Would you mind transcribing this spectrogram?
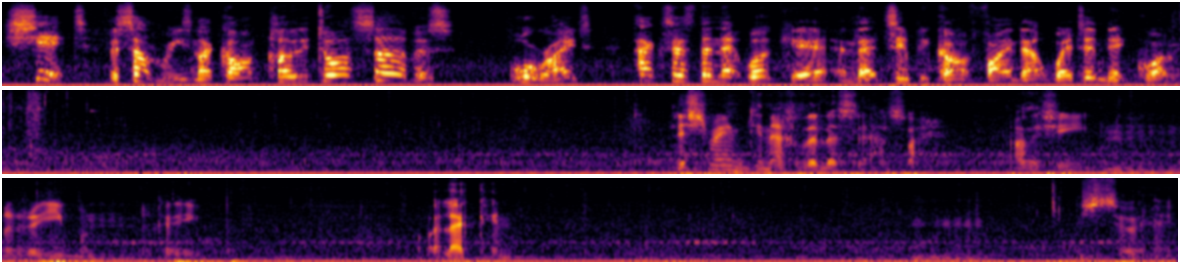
Shit, for some reason I can't clone it to our servers. All right, access the network here and let's see if we can't find out where to nick one. ليش ما يمدينا ناخذ الأسلحة صح؟ هذا شيء مم، غريب غريب ولكن مم، ايش نسوي الحين؟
